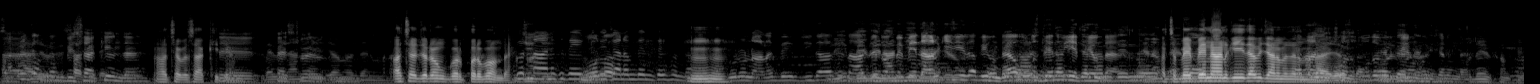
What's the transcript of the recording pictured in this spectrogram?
ਵਿਸਾਖੀ ਹੁੰਦਾ ਹੈ ਅੱਛਾ ਵਿਸਾਖੀ ਤੇ ਤੇ ਫੈਸਟੀਵਲ ਜਨਮ ਦਿਨ ਮਨਾ ਅੱਛਾ ਜਦੋਂ ਗੁਰਪੁਰਬ ਹੁੰਦਾ। ਹੈ। ਗੁਰੂ ਨਾਨਕ ਦੇਵ ਜੀ ਦੇ ਜਨਮ ਦਿਨ ਤੇ ਹੁੰਦਾ। ਹੂੰ ਹੂੰ। ਗੁਰੂ ਨਾਨਕ ਦੇਵ ਜੀ ਦਾ ਤੇ ਨਾਲ ਜਦੋਂ ਬੇਬੇ ਨਾਨਕੀ ਜੀ ਦਾ ਵੀ ਹੁੰਦਾ ਉਸ ਦਿਨ ਵੀ ਇੱਥੇ ਹੁੰਦਾ। ਹੈ ਅੱਛਾ ਬੇਬੇ ਨਾਨਕੀ ਜੀ ਦਾ ਵੀ ਜਨਮ ਦਿਨ ਮਨਾਇਆ ਜਾਂਦਾ। ਉਦੋਂ ਵੀ ਫੰਕਸ਼ਨ ਹੁੰਦਾ। ਹੈ ਉਹਦੇ ਫੰਕਸ਼ਨ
